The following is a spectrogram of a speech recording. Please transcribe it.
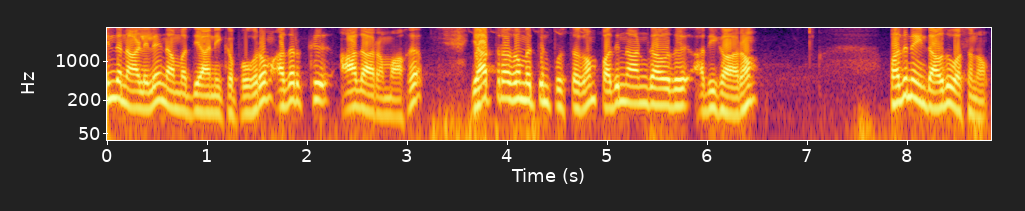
இந்த நாளிலே நாம் தியானிக்க போகிறோம். அதற்கு ஆதாரமாக யாத்ராகமத்தின் புஸ்தகம் பதினான்காவது அதிகாரம் பதினைந்தாவது வசனம்.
